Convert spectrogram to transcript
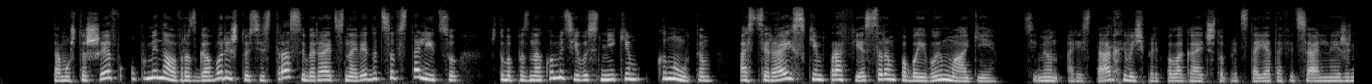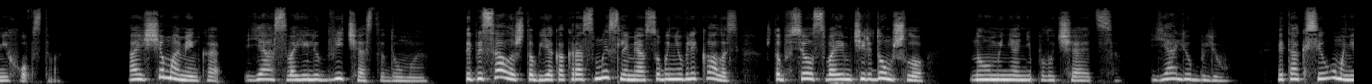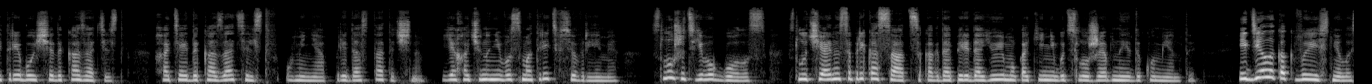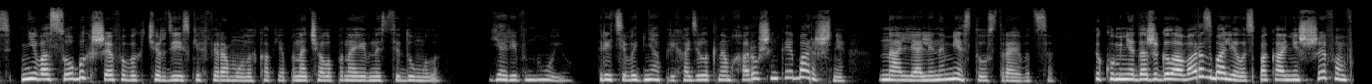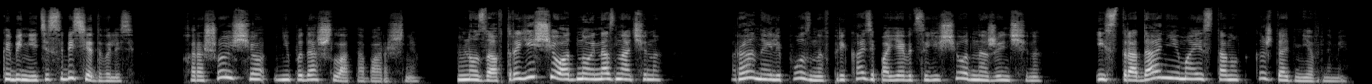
потому что шеф упоминал в разговоре, что сестра собирается наведаться в столицу, чтобы познакомить его с неким Кнутом, астерайским профессором по боевой магии. Семен Аристархович предполагает, что предстоят официальные жениховства. А еще, маменька, я о своей любви часто думаю. Ты писала, чтобы я как раз мыслями особо не увлекалась, чтобы все своим чередом шло, но у меня не получается. Я люблю. Это аксиома, не требующая доказательств, хотя и доказательств у меня предостаточно. Я хочу на него смотреть все время, слушать его голос, случайно соприкасаться, когда передаю ему какие-нибудь служебные документы. И дело, как выяснилось, не в особых шефовых чердейских феромонах, как я поначалу по наивности думала, я ревную. Третьего дня приходила к нам хорошенькая барышня на Лялина место устраиваться. Так у меня даже голова разболелась, пока они с шефом в кабинете собеседовались. Хорошо еще не подошла та барышня. Но завтра еще одной назначено. Рано или поздно в приказе появится еще одна женщина, и страдания мои станут каждодневными.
